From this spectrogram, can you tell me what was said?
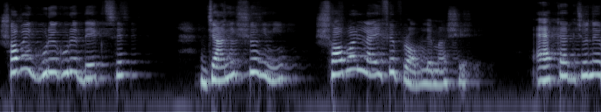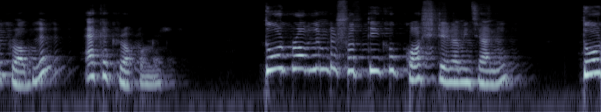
সবাই ঘুরে ঘুরে দেখছে। জানিস সোহিনী সবার লাইফে প্রবলেম আসে। এক একজনের প্রবলেম এক এক রকমের। তোর প্রবলেমটা সত্যিই খুব কষ্টের, আমি জানি। তোর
